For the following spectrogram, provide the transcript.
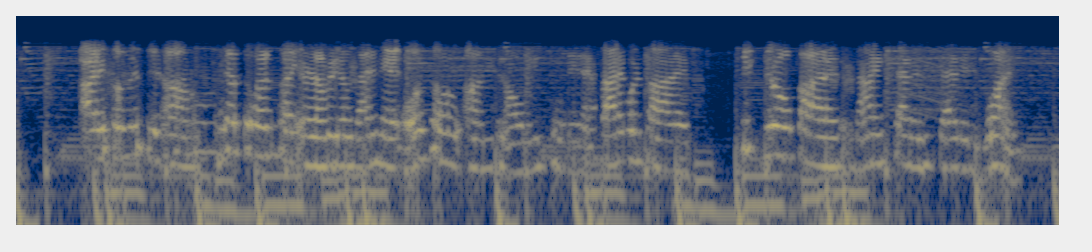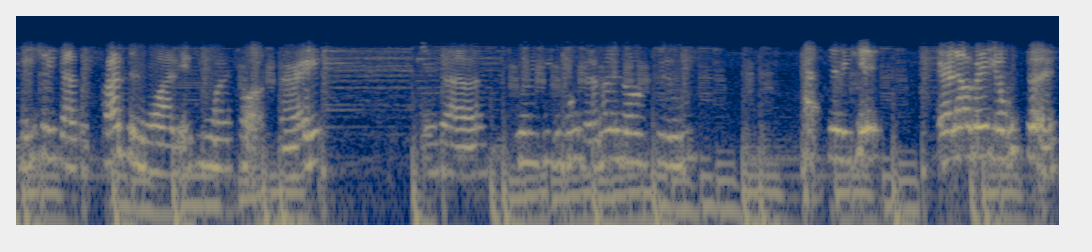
Alright, so listen, um, we have the website airradio.net. Also, um, you can always tune in at 515-605-9771. Make sure you got the present one if you want to talk, alright? And uh, keep it moving. I'm gonna go to Top Syndicate. Air Out Radio was good.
